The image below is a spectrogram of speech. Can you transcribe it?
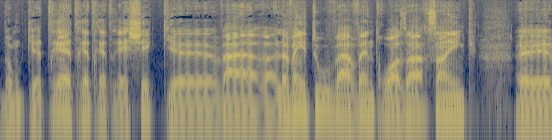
Donc, euh, très, très, très, très chic euh, vers le 20 août, vers 23h05. Euh,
